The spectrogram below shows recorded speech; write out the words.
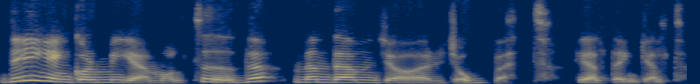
det är ingen gourmetmåltid men den gör jobbet helt enkelt.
